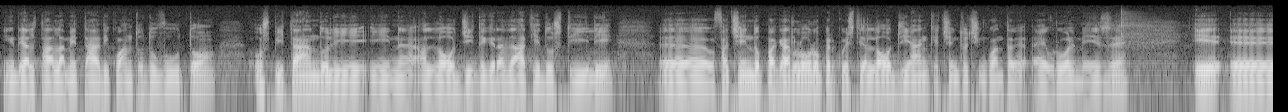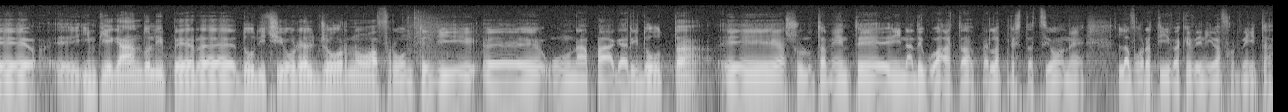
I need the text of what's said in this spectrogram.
in realtà la metà di quanto dovuto, ospitandoli in alloggi degradati ed ostili, eh, facendo pagare loro per questi alloggi anche 150 euro al mese e eh, impiegandoli per 12 eh, ore al giorno a fronte di eh, una paga ridotta e assolutamente inadeguata per la prestazione lavorativa che veniva fornita.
